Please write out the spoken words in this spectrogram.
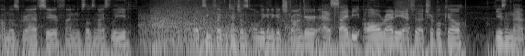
On those graphs here, finding themselves a nice lead. That team fight potential is only going to get stronger as Saibi already after that triple kill using that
